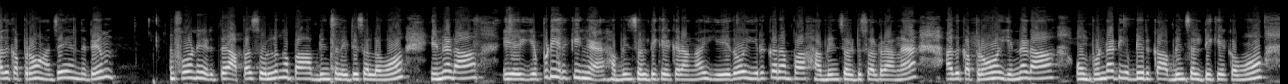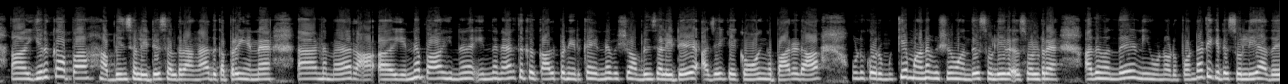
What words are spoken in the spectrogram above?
அதுக்கப்புறம் அஜய் வந்துட்டு ஃபோன் எடுத்து அப்பா சொல்லுங்கப்பா அப்படின்னு சொல்லிட்டு சொல்லவும் என்னடா எ- எப்படி இருக்கீங்க? அப்படின்னு சொல்லிட்டு கேட்குறாங்க ஏதோ இருக்கிறேன்ப்பா அப்படின்னு சொல்லிட்டு சொல்கிறாங்க அதுக்கப்புறம் என்னடா உன் பொண்டாட்டி எப்படி இருக்கா? அப்படின்னு சொல்லிட்டு கேட்கவும் இருக்காப்பா அப்படின்னு சொல்லிட்டு சொல்கிறாங்க அதுக்கப்புறம் என்ன நம்ம ரா- என்னப்பா என்ன இந்த நேரத்துக்கு கால் பண்ணியிருக்க என்ன விஷயம்? அப்படின்னு சொல்லிட்டு அஜய் கேட்கவும் இங்கே பாருடா உனக்கு ஒரு முக்கியமான விஷயம் வந்து சொல்லி சொல்கிறேன் அது வந்து நீ உன்னோட பொண்டாட்டி கிட்ட சொல்லி அது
